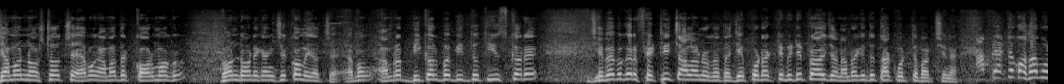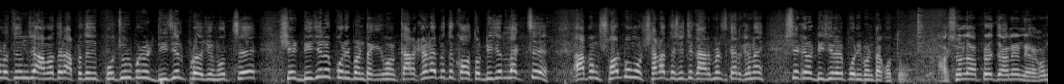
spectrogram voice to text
যেমন নষ্ট হচ্ছে এবং আমাদের কর্মঘণ্টা অনেকাংশে কমে যাচ্ছে এবং আমরা বিকল্প বিদ্যুৎ ইউজ করে যেভাবে করে ফ্যাক্টরি চালানোর কথা যে প্রোডাক্টিভিটির প্রয়োজন আমরা কিন্তু তা করতে পারছি না। আপনি একটা কথা বলেছেন যে আমাদের আপনাদের প্রচুর পরিমাণে ডিজেল প্রয়োজন হচ্ছে সেই ডিজেলের পরিমাণটা কেমন কারখানা পেতে কত ডিজেল লাগছে এবং সর্বমোট সারা দেশে যে গার্মেন্টস কারখানায় সেখানে ডিজেলের পরিমাণটা কত? আসলে আপনারা জানেন, এখন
